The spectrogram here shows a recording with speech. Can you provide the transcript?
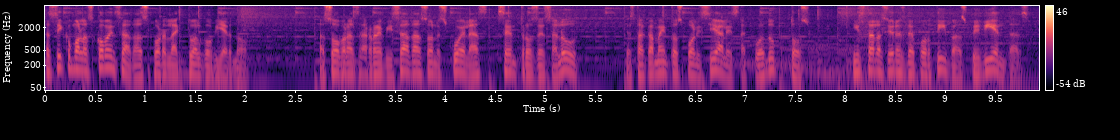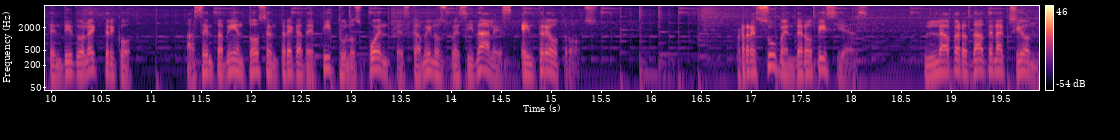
así como las comenzadas por el actual gobierno. Las obras revisadas son escuelas, centros de salud, destacamentos policiales, acueductos, instalaciones deportivas, viviendas, tendido eléctrico, asentamientos, entrega de títulos, puentes, caminos vecinales, entre otros. Resumen de noticias. La verdad en acción.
